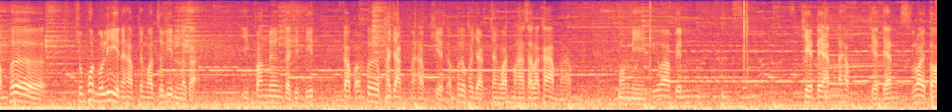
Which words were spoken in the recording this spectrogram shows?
อำเภอชุมพลบุรีนะครับ จังหวัดสุรินทร์แล้วก็อีกฝั่งหนึ่งกับชิติดกับอำเภอพยัคฆ์นะครับ เขตอำเภอพยัคฆ์จังหวัดมหาสารคามนะครับมองนี้ถือว่าเป็นเขตแดนนะครับ เขตแดนร้อยต่อ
